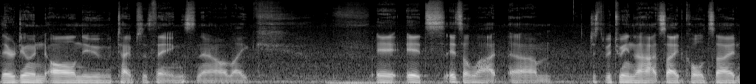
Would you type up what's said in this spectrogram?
they're doing all new types of things now. Like it, it's it's a lot. Um, just between the hot side, cold side.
